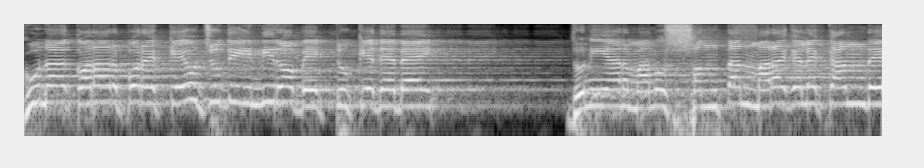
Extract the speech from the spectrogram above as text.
গুনাহ করার পরে কেউ যদি নীরবে একটু কেঁদে দেয় দুনিয়ার মানুষ সন্তান মারা গেলে কান্দে,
